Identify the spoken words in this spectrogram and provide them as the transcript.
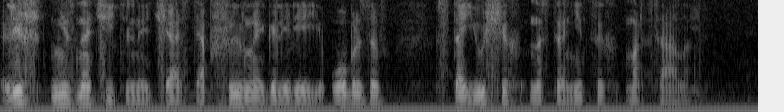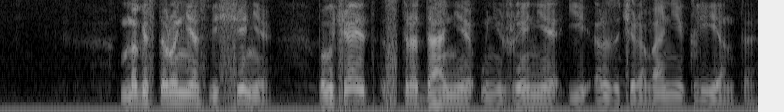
лишь незначительная часть обширной галереи образов, встающих на страницах Марциала. Многостороннее освещение получает страдания, унижение и разочарование клиента.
